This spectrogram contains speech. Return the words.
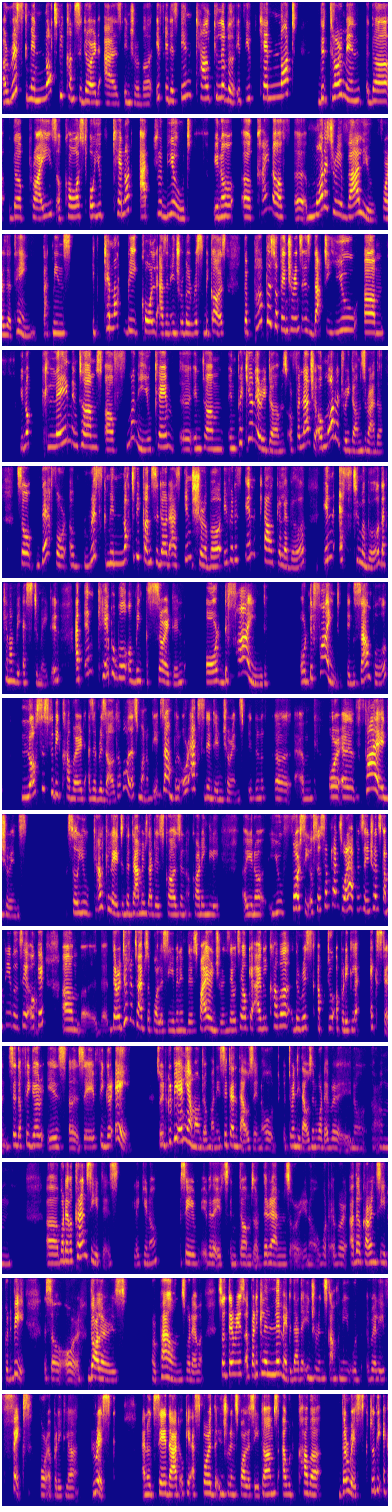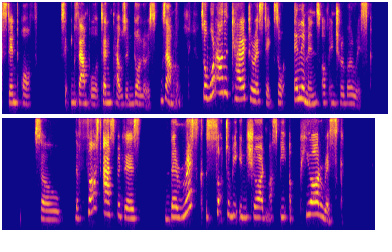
A risk may not be considered as insurable if it is incalculable, if you cannot determine the, the price or cost, or you cannot attribute, you know, a kind of uh, monetary value for the thing. That means it cannot be called as an insurable risk because the purpose of insurance is that you, um, you know, claim in terms of money, you claim uh, in term in pecuniary terms or financial or monetary terms rather. So therefore, a risk may not be considered as insurable if it is incalculable, inestimable, that cannot be estimated, and incapable of being ascertained or defined or defined. Example, losses to be covered as a result of, oh, that's one of the example, or accident insurance, uh, um, or a fire insurance. So you calculate the damage that is caused and accordingly, uh, you know, you foresee. So sometimes what happens, the insurance company will say, okay, um, there are different types of policy, even if there's fire insurance, they would say, okay, I will cover the risk up to a particular extent. Say the figure is, uh, say, figure A. So it could be any amount of money, say 10,000 or 20,000, whatever, you know, um, uh, whatever currency it is, like, you know, say whether it's in terms of dirhams or you know whatever other currency it could be. So or dollars or pounds whatever. So there is a particular limit that the insurance company would really fix for a particular risk. And would say that okay as per the insurance policy terms i would cover the risk to the extent of example ten thousand dollars example so what are the characteristics or elements of insurable risk so the first aspect is the risk sought to be insured must be a pure risk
